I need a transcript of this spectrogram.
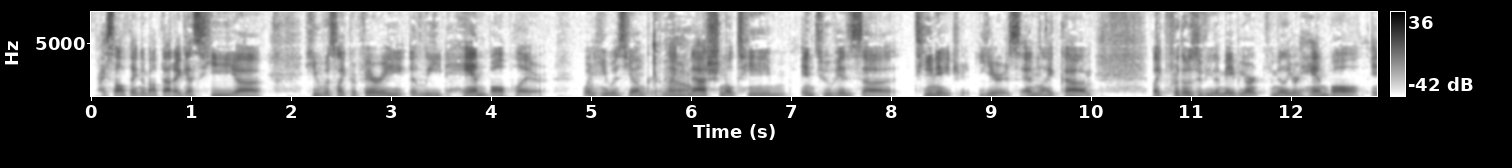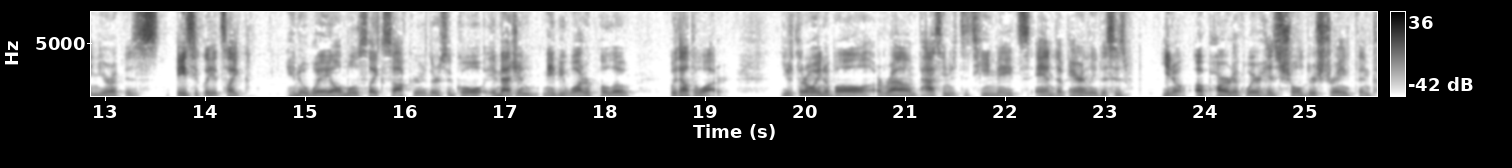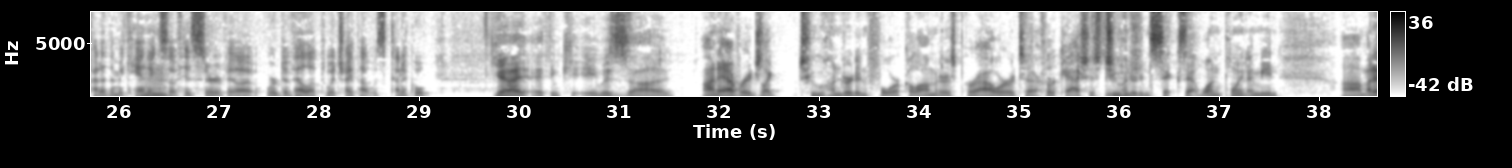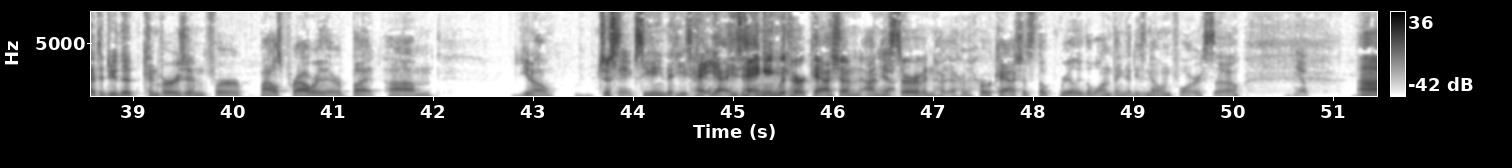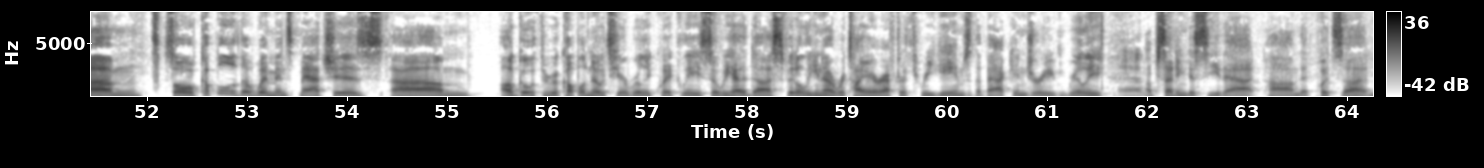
I saw a thing about that. I guess he uh, he was like a very elite handball player when he was younger, oh. like national team into his uh, teenage years, and like um, like for those of you that maybe aren't familiar, handball in Europe is basically it's like in a way almost like soccer. There's a goal. Imagine maybe water polo without the water. You're throwing a ball around, passing it to teammates, and apparently this is you know a part of where his shoulder strength and kind of the mechanics mm. of his serve uh, were developed, which I thought was kind of cool. Yeah, I think it was uh, on average like 204 kilometers per hour to Hurkacz's 206 at one point. I mean, um, I'd have to do the conversion for miles per hour there, but um, you know, just Big. seeing that he's ha- yeah he's hanging with Hurkacz on on his yeah. serve, and Her- Hurkacz is the really the one thing that he's known for. So, yep. Um, so a couple of the women's matches. Um, I'll go through a couple of notes here really quickly. So we had uh, Svitolina retire after three games with a back injury. Really Man. upsetting to see that. Um, that puts uh,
